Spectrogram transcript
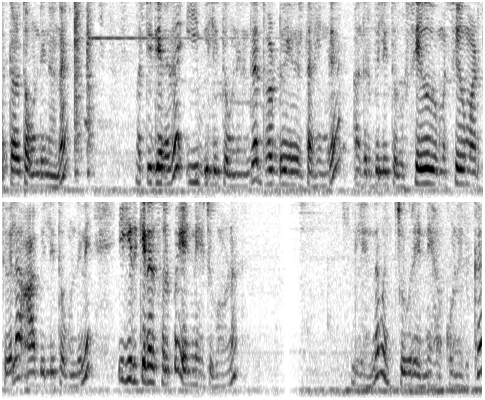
ಒತ್ತಳ ತೊಗೊಂಡು ನಾನು. ಮತ್ತು ಈ ಬಿಲ್ಲಿ ತೊಗೊಂಡಿನಿ ದೊಡ್ಡ ಏನಿರ್ತಾವೆ ಹಿಂಗೆ, ಅದ್ರ ಬಿಲ್ಲಿ ತೊಗೊ, ಸೇವ್ ಸೇವ್ ಮಾಡ್ತೀವಲ್ಲ, ಆ ಬಿಲ್ಲಿ ತೊಗೊಂಡಿನಿ. ಈಗ ಇದಕ್ಕೇನಾದ್ರು ಸ್ವಲ್ಪ ಎಣ್ಣೆ ಹಚ್ಕೊಳ್ಳೋಣ. ಇಲ್ಲಿಂದ ಒಂದು ಚೂರು ಎಣ್ಣೆ ಹಾಕ್ಕೊಂಡು ಇದಕ್ಕೆ.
